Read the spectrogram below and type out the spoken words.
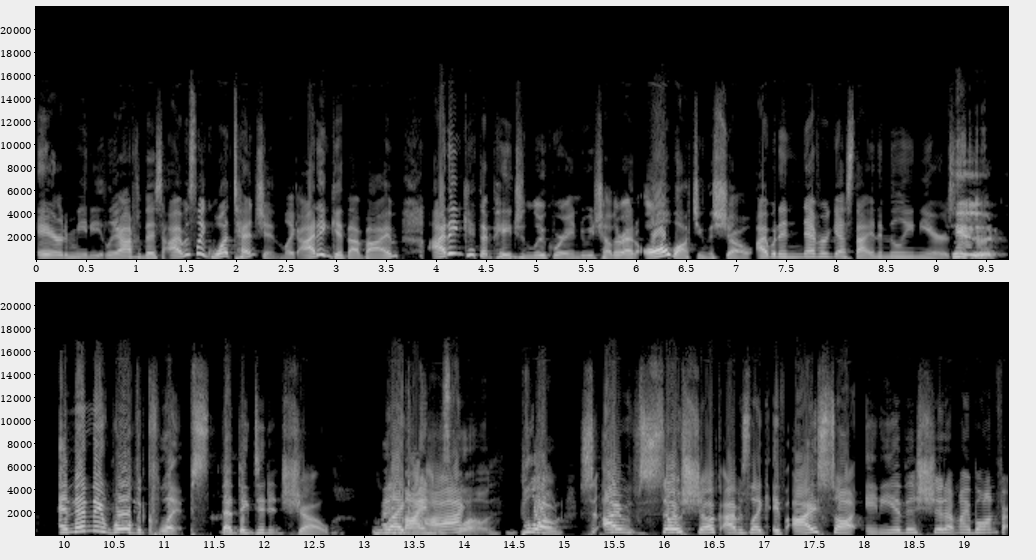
aired immediately after this, I was like, what tension? Like I didn't get that vibe. I didn't get that Paige and Luke were into each other at all watching the show. I would have never guessed that in a million years. Dude, And then they rolled the clips that they didn't show. My like mind was I, blown. blown. So I was so shook. I was like, if I saw any of this shit at my bonfire,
